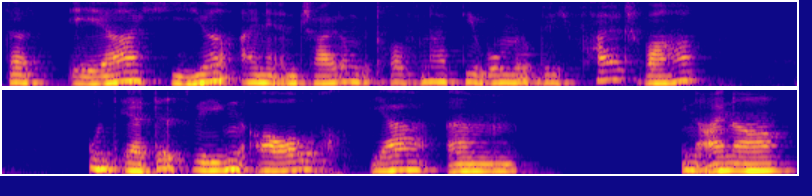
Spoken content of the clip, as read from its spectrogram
dass er hier eine Entscheidung getroffen hat, die womöglich falsch war und er deswegen auch ja ähm, in einer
